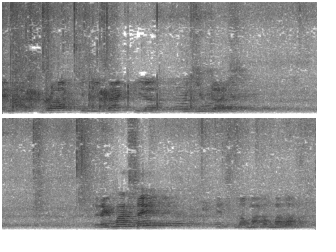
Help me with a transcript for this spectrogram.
And I'm proud to be back here with you guys. Terima kasih selamat malam.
